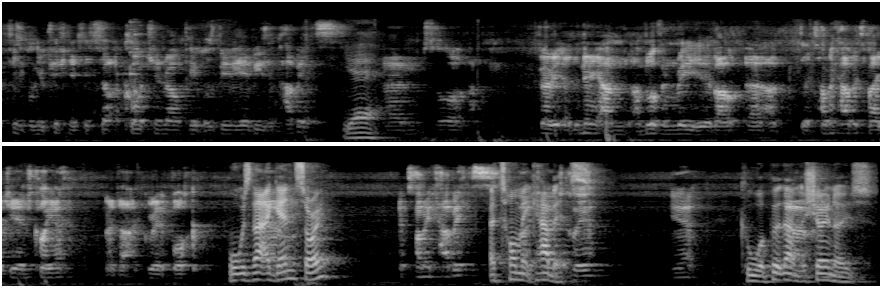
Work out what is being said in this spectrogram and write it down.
a physical nutritionist, it's sort of coaching around people's behaviours and habits. yeah Um, so I'm very at the minute I'm, I'm loving reading about uh, the Atomic Habits by James Clear. Read that great book. what was that again sorry Atomic Habits. Atomic Habits. Clear. Yeah, cool i'll put that in the Um, show notes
